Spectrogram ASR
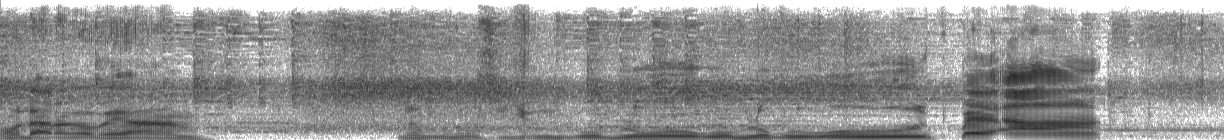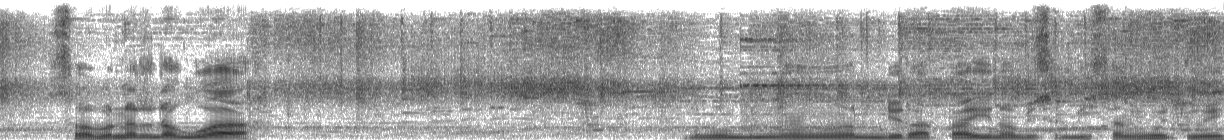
Modal kawean namanya Jui goblok goblok lu. PA so bener dah gua. Bener-bener diratain habis-habisan gue cuy.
